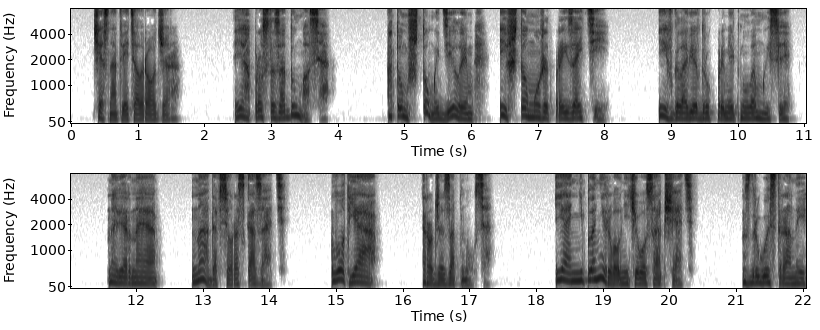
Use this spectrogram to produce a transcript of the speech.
— честно ответил Роджер. «Я просто задумался о том, что мы делаем и что может произойти. И в голове вдруг промелькнула мысль. Наверное, надо все рассказать. Вот я... Роджер запнулся. Я не планировал ничего сообщать. С другой стороны,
